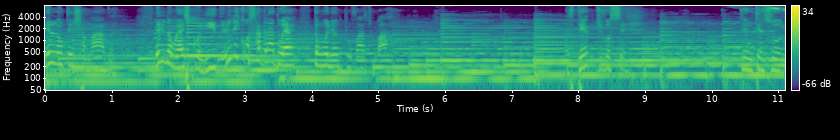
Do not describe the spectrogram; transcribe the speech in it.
ele não tem chamada ele não é escolhido, ele nem consagrado é. Estão olhando para o vaso de barro. Mas dentro de você tem um tesouro.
